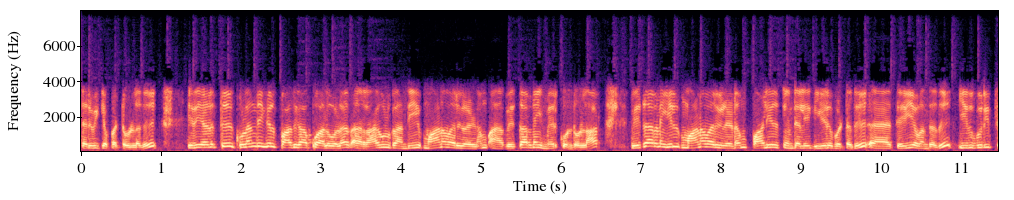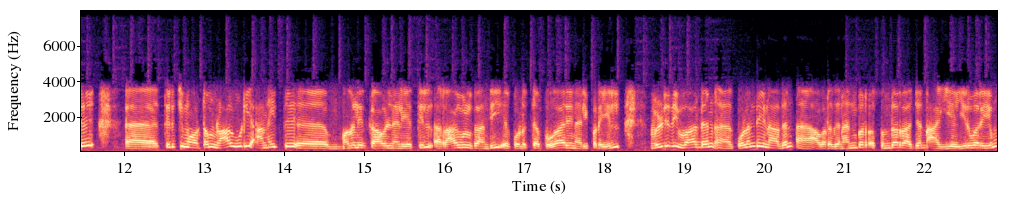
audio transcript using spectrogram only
தெரிவிக்கப்பட்டுள்ளது. இதையடுத்து குழந்தைகள் பாதுகாப்பு அலுவலர் ராகுல் காந்தி மாணவர்களிடம் விசாரணை மேற்கொண்டுள்ளார். விசாரணையில் மாணவர்களிடம் பாலியல் சீண்டலில் ஈடுபட்டது தெரிய வந்தது இது குறித்து திருச்சி மாவட்ட மாவட்டம் லால்குடி அனைத்து மகளிர் காவல் நிலையத்தில் ராகுல் காந்தி கொடுத்த புகாரின் அடிப்படையில் விடுதி வார்டன் குழந்தைநாதன் அவரது நண்பர் சுந்தர்ராஜன் ஆகிய இருவரையும்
